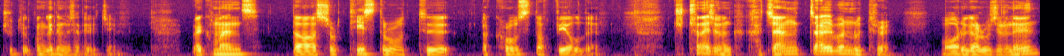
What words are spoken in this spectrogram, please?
주격 관계 대명사 되겠지. recommends the shortest route across the field. 추천해주는 그 가장 짧은 루트를 뭐를 가로 지르는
